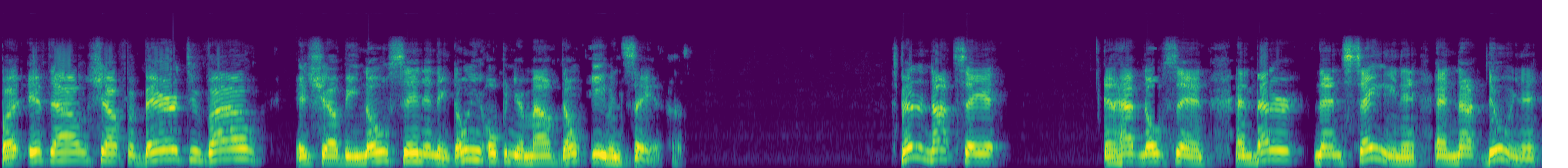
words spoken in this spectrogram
But if thou shalt forbear to vow, it shall be no sin in thee. Don't even open your mouth. Don't even say it. It's better not say it and have no sin, and better than saying it and not doing it.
